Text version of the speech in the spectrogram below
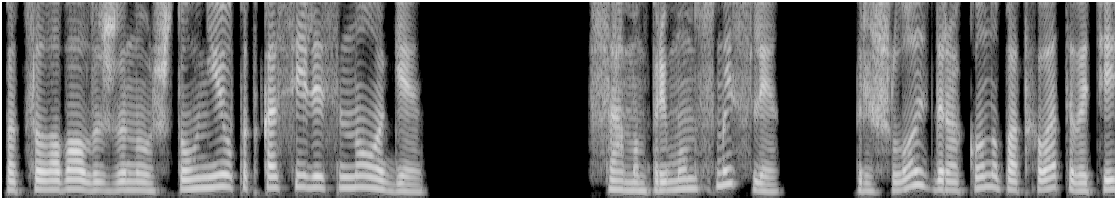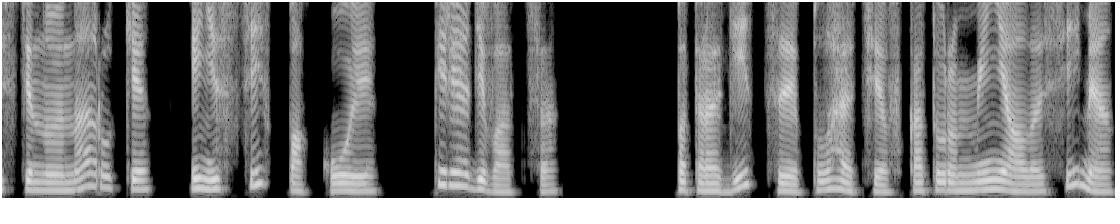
поцеловал жену, что у нее подкосились ноги. В самом прямом смысле пришлось дракону подхватывать истинную на руки и нести в покое, переодеваться. По традиции, платье, в котором менялось имя,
